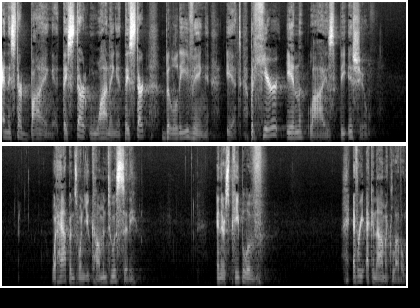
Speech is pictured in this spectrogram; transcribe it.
And they start buying it. They start wanting it. They start believing it. But herein lies the issue. What happens when you come into a city and there's people of every economic level,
